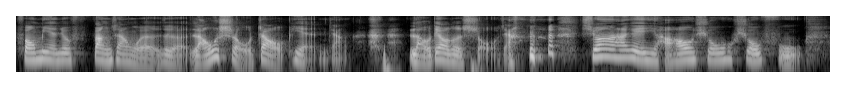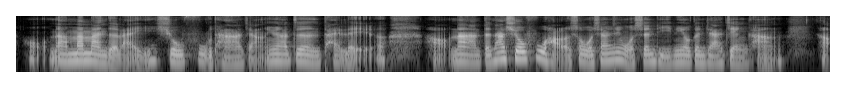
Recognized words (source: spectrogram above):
封面就放上我的这个老手照片，这样老掉的手，这样 希望它可以好好修修复哦。那慢慢的来修复它，这样，因为它真的太累了。好，那等它修复好的时候，我相信我身体一定又更加健康。好，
